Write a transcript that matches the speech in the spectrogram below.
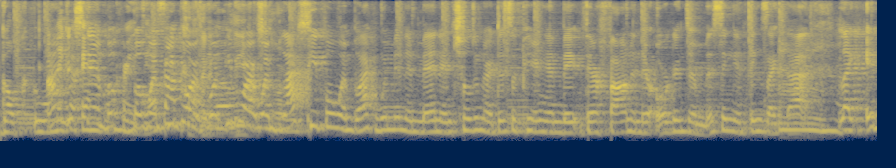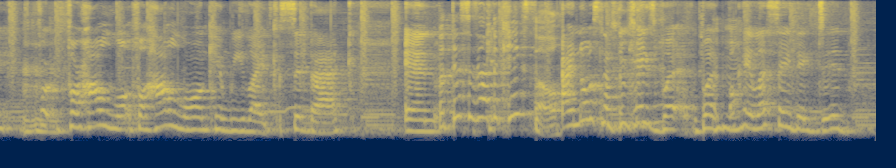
go. Will I make her family understand, but, crazy. but when people are when people are when black people when black women and men and children are disappearing and they they're found and their organs are missing and things like that. Mm-hmm. Like it for for how long for how long can we like sit back and But this is not the case, though. I know it's not the case, but but okay, let's say they did.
